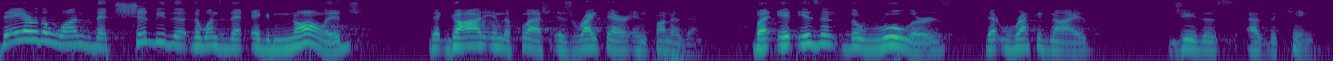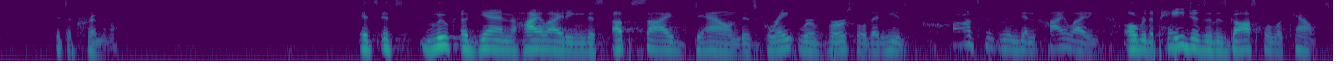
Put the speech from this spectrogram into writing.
they are the ones that should be the, the ones that acknowledge that God in the flesh is right there in front of them. But it isn't the rulers that recognize Jesus as the king, it's a criminal. It's, it's Luke again highlighting this upside down, this great reversal that he has constantly been highlighting over the pages of his gospel account.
